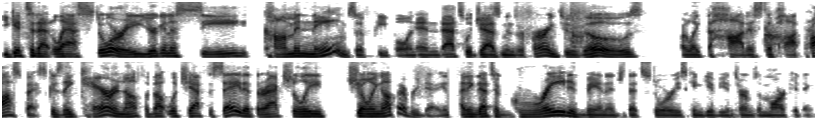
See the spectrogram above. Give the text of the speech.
you get to that last story, you're going to see common names of people. And, and that's what Jasmine's referring to. Those are like the hottest of hot prospects because they care enough about what you have to say that they're actually showing up every day. I think that's a great advantage that stories can give you in terms of marketing.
